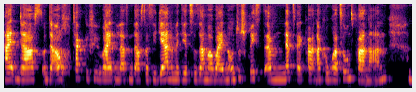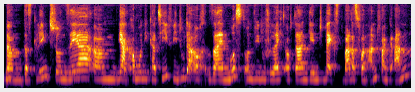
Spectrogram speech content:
halten darfst und da auch Taktgefühl walten lassen darfst, dass sie gerne mit dir zusammenarbeiten. Und du sprichst ähm, Netzwerkpartner, Kooperationspartner an. Mhm. Ähm, das klingt schon sehr ähm, ja, kommunikativ, wie du da auch sein musst und wie du vielleicht auch dahingehend wächst. War das von Anfang an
